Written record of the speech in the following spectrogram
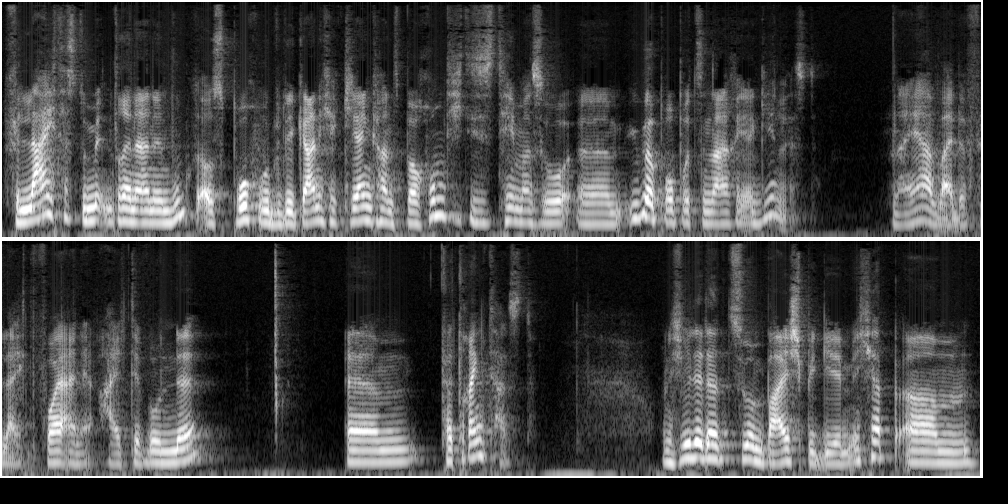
Vielleicht hast du mittendrin einen Wutausbruch, wo du dir gar nicht erklären kannst, warum dich dieses Thema so ähm, überproportional reagieren lässt. Naja, weil du vielleicht vorher eine alte Wunde ähm, verdrängt hast. Und ich will dir dazu ein Beispiel geben. Ich habe, ähm,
